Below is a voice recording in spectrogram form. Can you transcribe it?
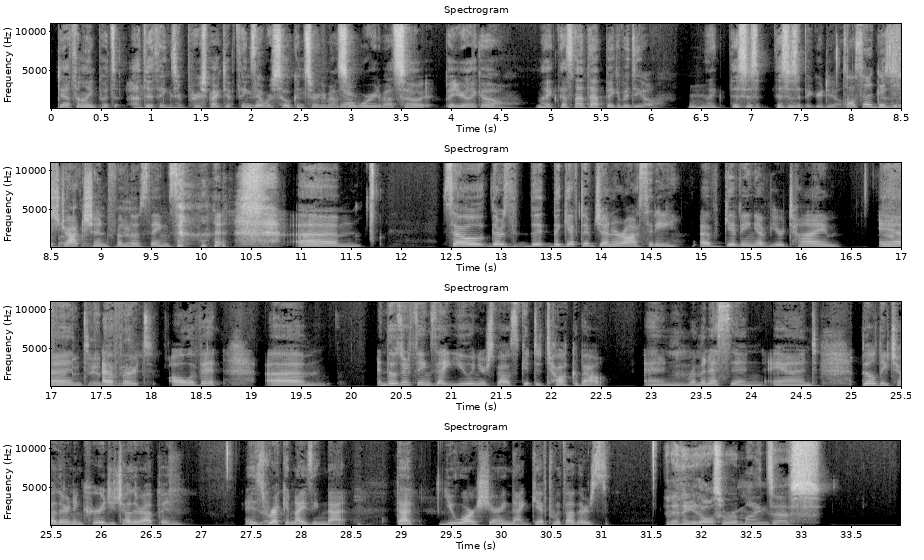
definitely puts other things in perspective, things that we're so concerned about, so worried about. So, but you're like, oh, like that's not that big of a deal. Mhm. Like this is, this is a bigger deal. It's also a good This is a distraction from Yeah. those things. um, so there's the the gift of generosity, of giving of your time and Effort and effort, all of it. Um, and those are things that you and your spouse get to talk about and Mhm. reminisce in and build each other and encourage each other up and is Yeah. recognizing that that you are sharing that gift with others. And I think it also reminds us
